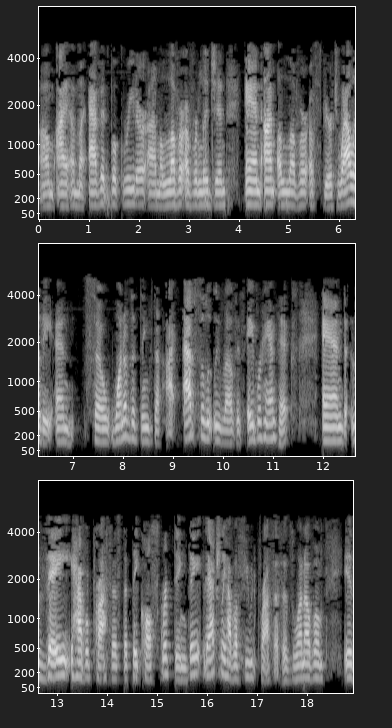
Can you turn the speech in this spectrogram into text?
Um, I am an avid book reader. I'm a lover of religion, and I'm a lover of spirituality. And so one of the things that I absolutely love is Abraham Hicks and they have a process that they call scripting. They they actually have a few processes. One of them is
